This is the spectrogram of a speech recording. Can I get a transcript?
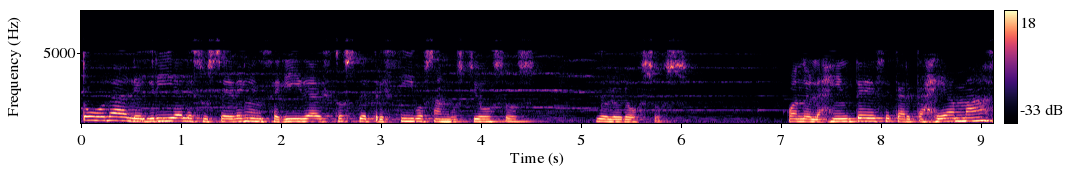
toda alegría le suceden enseguida estos depresivos, angustiosos y dolorosos. Cuando la gente se carcajea más,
